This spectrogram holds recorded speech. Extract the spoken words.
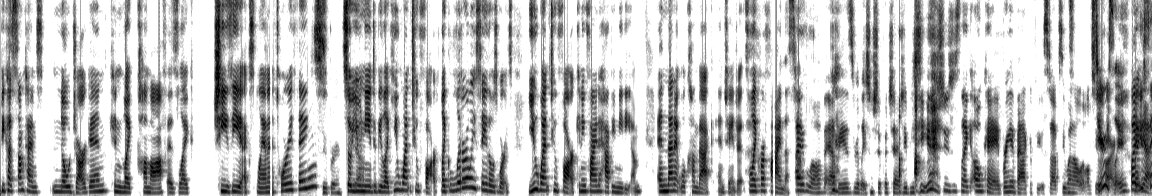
because sometimes no jargon can like come off as like cheesy explanatory things super. so you need to be like you went too far like literally say those words you went too far. Can you find a happy medium? And then it will come back and change it. So like refine this stuff. I love Abby's relationship with ChatGPT. She's just like, okay, bring it back a few steps. You went a little too far. seriously? But, But you yeah, say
